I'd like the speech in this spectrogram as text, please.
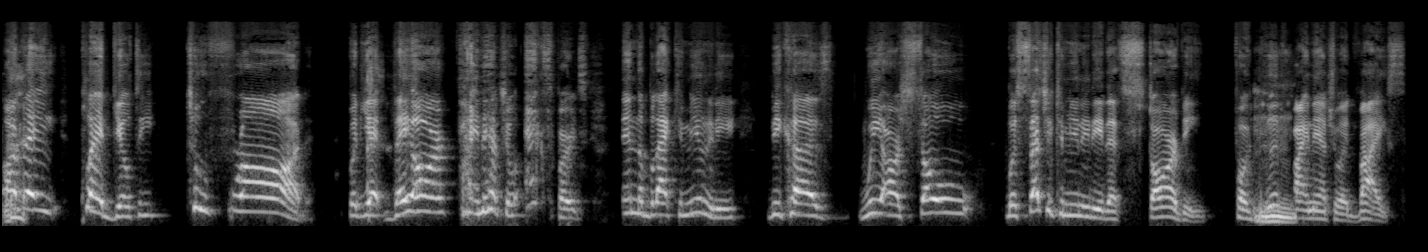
or they pled guilty to fraud. But yet they are financial experts in the black community because we are so we're such a community that's starving for good mm. financial advice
